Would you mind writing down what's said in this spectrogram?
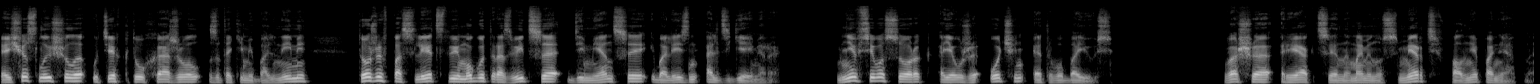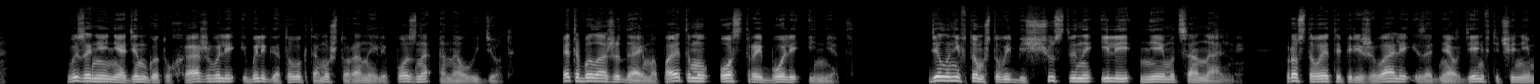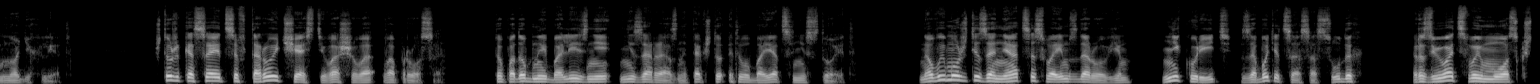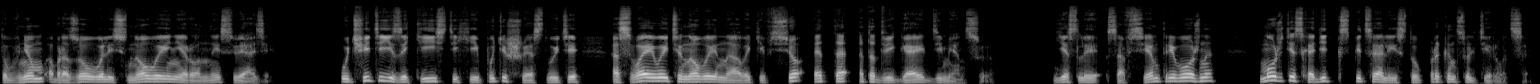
А еще слышала, у тех, кто ухаживал за такими больными, тоже впоследствии могут развиться деменция и болезнь Альцгеймера. Мне всего 40, а я уже очень этого боюсь. Ваша реакция на мамину смерть вполне понятна. Вы за ней не один год ухаживали и были готовы к тому, что рано или поздно она уйдет. Это было ожидаемо, поэтому острой боли и нет. Дело не в том, что вы бесчувственны или неэмоциональны. Просто вы это переживали изо дня в день в течение многих лет. Что же касается второй части вашего вопроса, то подобные болезни не заразны, так что этого бояться не стоит. Но вы можете заняться своим здоровьем, не курить, заботиться о сосудах, развивать свой мозг, чтобы в нем образовывались новые нейронные связи. Учите языки, стихи, путешествуйте, осваивайте новые навыки. Все это отодвигает деменцию. Если совсем тревожно, можете сходить к специалисту, проконсультироваться.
